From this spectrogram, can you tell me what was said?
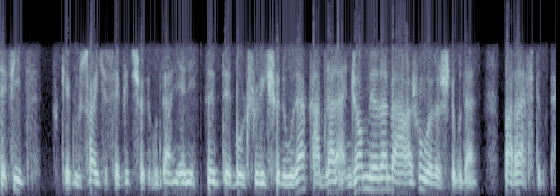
سفید که روسهایی که سفید شده بودن یعنی ضد بلشویک شده بودن قبلا انجام می‌دادن و همشون گذاشته بودن و رفته بودن.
